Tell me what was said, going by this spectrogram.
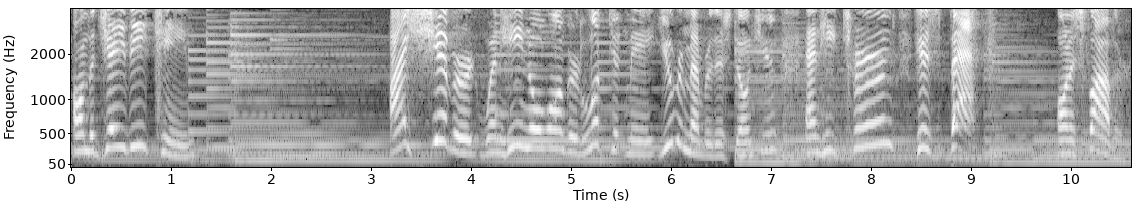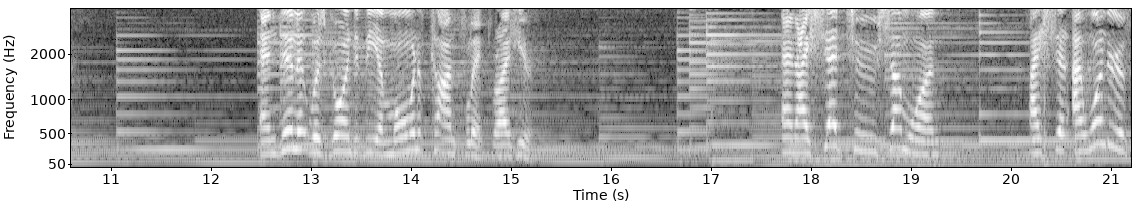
on the JV team, I shivered when he no longer looked at me. You remember this, don't you? And he turned his back on his father. And then it was going to be a moment of conflict right here. And I said to someone, I said, I wonder if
